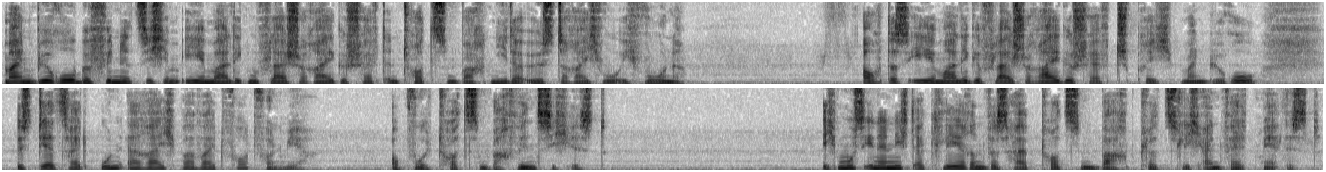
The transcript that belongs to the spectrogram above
Mein Büro befindet sich im ehemaligen Fleischereigeschäft in Totzenbach, Niederösterreich, wo ich wohne. Auch das ehemalige Fleischereigeschäft, sprich mein Büro, ist derzeit unerreichbar weit fort von mir, obwohl Totzenbach winzig ist. Ich muss Ihnen nicht erklären, weshalb Totzenbach plötzlich ein Weltmeer ist.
